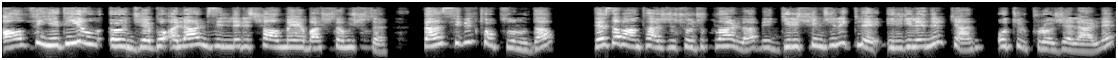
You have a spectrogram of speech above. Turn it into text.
6-7 yıl önce bu alarm zilleri çalmaya başlamıştı. Ben sivil toplumda dezavantajlı çocuklarla ve girişimcilikle ilgilenirken o tür projelerle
